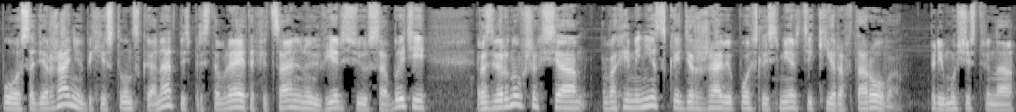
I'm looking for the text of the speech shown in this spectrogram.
По содержанию бехистунская надпись представляет официальную версию событий, развернувшихся в Ахеменидской державе после смерти Кира II, преимущественно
